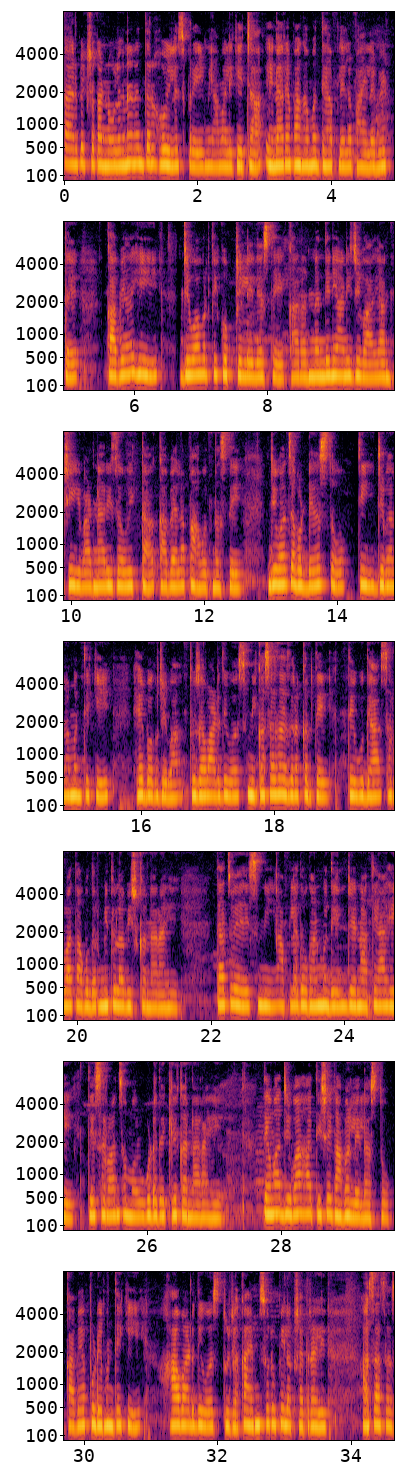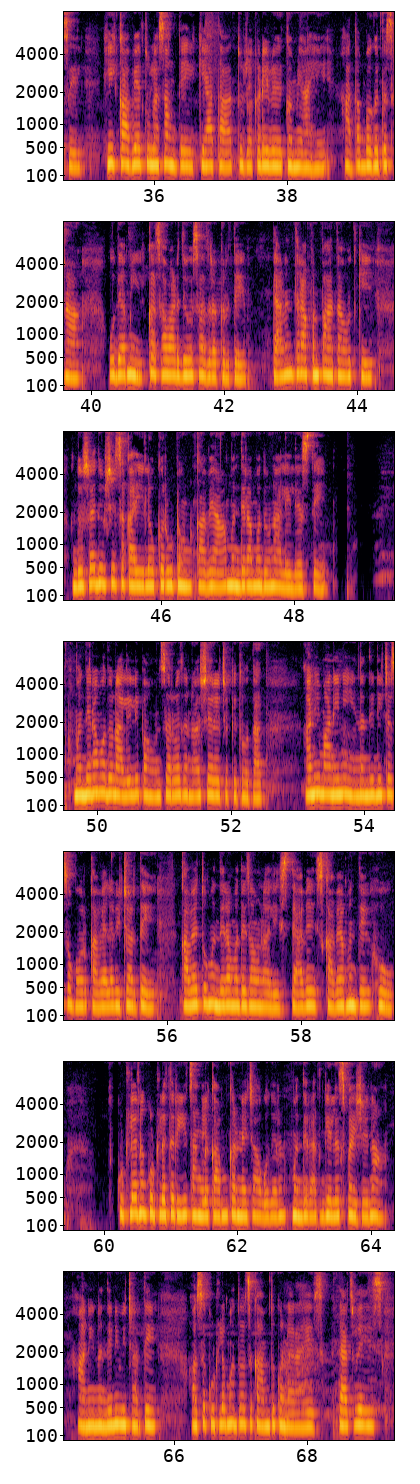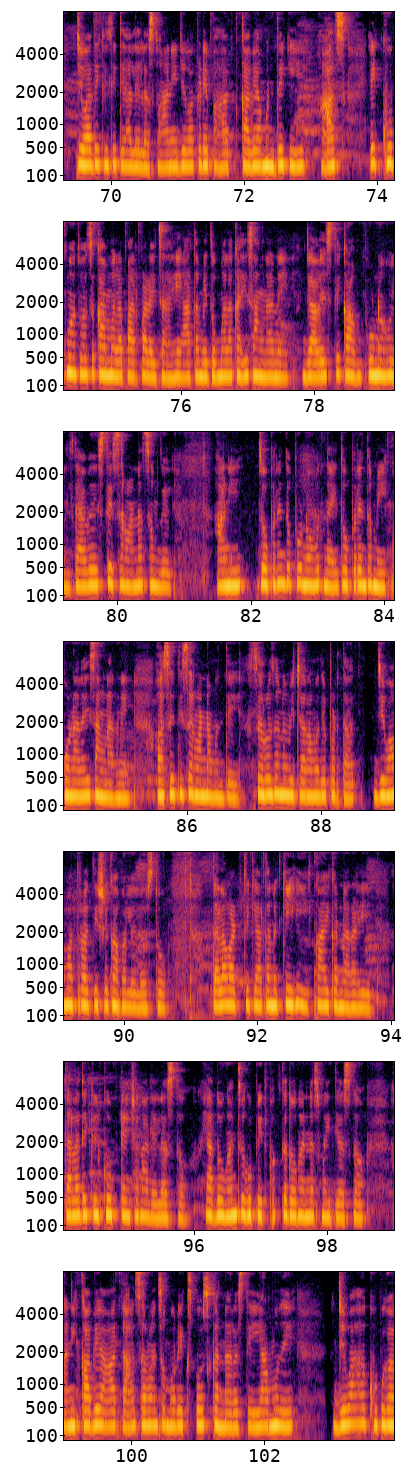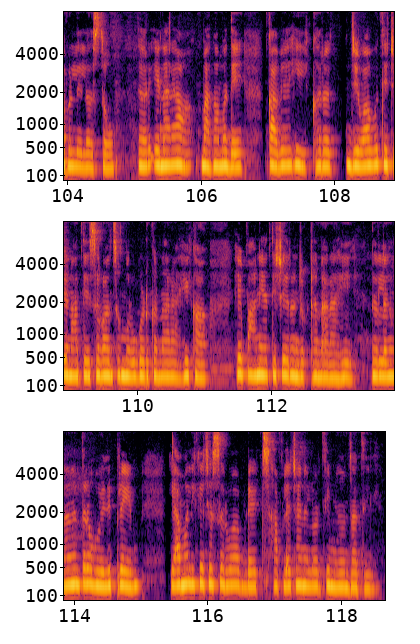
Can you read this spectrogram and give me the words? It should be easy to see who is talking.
Speaker 1: नमस्कार प्रेक्षकांनो लग्नानंतर होईलच प्रेम या मालिकेच्या येणाऱ्या भागामध्ये आपल्याला पाहायला भेटतंय. काव्या ही जीवावरती खूप चिडलेली असते कारण नंदिनी आणि जीवा यांची वाढणारी जवळीकता काव्याला पाहवत नसते. जीवाचा बड्डे असतो ती जीवाला म्हणते की हे बघ जीवा तुझा वाढदिवस मी कसा साजरा करते ते उद्या सर्वात अगोदर मी तुला विश करणार आहे. त्याच वेळेस मी आपल्या दोघांमधील जे नाते आहे ते सर्वांसमोर उघडं देखील करणार आहे. तेव्हा जीवा हा अतिशय घाबरलेला असतो. काव्या पुढे म्हणते की हा वाढदिवस तुझ्या कायमस्वरूपी लक्षात राहील असाच असेल. ही काव्य तुला सांगते की आता तुझ्याकडे वेळ कमी आहे. आता बघतच राहा. उद्या मी कसा वाढदिवस साजरा करते? त्यानंतर आपण पाहत आहोत की दुसऱ्या दिवशी सकाळी लवकर उठून काव्या मंदिरामधून आलेली असते. मंदिरामधून आलेली पाहून सर्वजण आश्चर्यचकित होतात आणि मानिनी नंदिनीच्या समोर काव्याला विचारते काव्या तू मंदिरामध्ये जाऊन आलीस त्यावेळेस काव्या म्हणते हो कुठलं ना कुठलं तरी चांगलं काम करण्याच्या अगोदर मंदिरात गेलंच पाहिजे ना? आणि नंदिनी विचारते असं कुठलं महत्त्वाचं काम तू करणार आहेस? त्याच वेळेस देखील तिथे आलेला असतो आणि जेव्हाकडे पाहत काव्या म्हणते की आज एक खूप महत्त्वाचं काम मला पार पाडायचं आहे आता मी तुम्हाला काही सांगणार नाही. ज्यावेळेस ते काम पूर्ण होईल त्यावेळेस ते सर्वांनाच समजेल. आणि जोपर्यंत पूर्ण होत नाही तोपर्यंत मी कोणालाही सांगणार नाही असे ती सर्वांना म्हणते. सर्वजण विचारामध्ये पडतात. जीवा मात्र अतिशय घाबरलेला असतो. त्याला वाटते की आता नक्कीही काय करणार आहे? त्याला देखील खूप टेन्शन आलेलं असतं. ह्या दोघांचं गुपित फक्त दोघांनाच माहिती असतं. आणि काव्य आता सर्वांसमोर एक्सपोज करणार असते. यामुळे जीवा हा खूप घाबरलेला असतो. तर येणाऱ्या भागामध्ये काव्य ही खरंच जीवा व तिचे नाते सर्वांसमोर उघड करणार आहे का? हे पाहणे अतिशय रंजक ठरणार आहे. तर लग्नानंतर होईल प्रेम. या मालिकेचे सर्व अपडेट्स आपल्या चॅनलवरती मिळून जातील.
